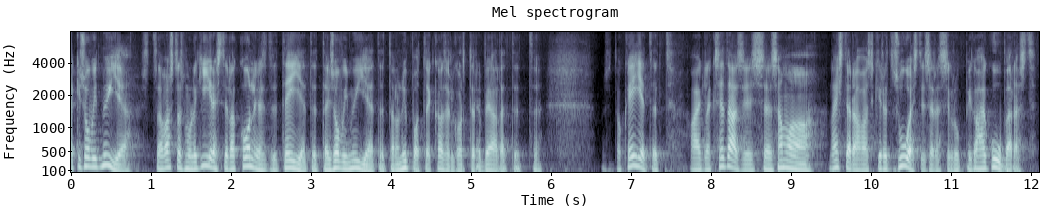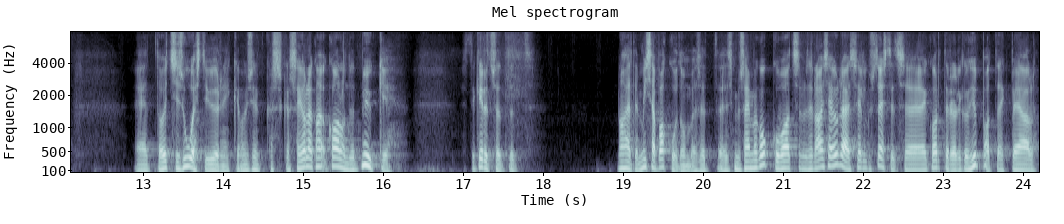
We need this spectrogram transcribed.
äkki soovid müüa, siis ta vastas mulle kiiresti lakooniliselt, et ei, et, et ta ei soovi müüa, et, et tal on hüpoteek ka seal korteri peal, et, et. ma ütlesin, et okei okay,, et, et aeg läks edasi, siis seesama naisterahvas kirjutas uuesti sellesse gruppi kahe kuu pärast. et otsis uuesti üürnikke, ma küsisin, et kas, kas sa ei ole kaalunud, et müüki? siis ta kirjutas, et, et noh, et mis sa pakud umbes, et siis me saime kokku, vaatasime selle asja üle, selgus tõesti, et see korter oli ka hüpoteek peal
